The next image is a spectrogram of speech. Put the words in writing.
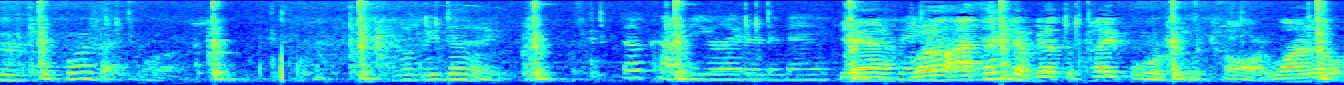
remember what that was. I'll be dang. They'll come to you later today. Yeah, well, I think I've got the paperwork in the car. Well, I know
